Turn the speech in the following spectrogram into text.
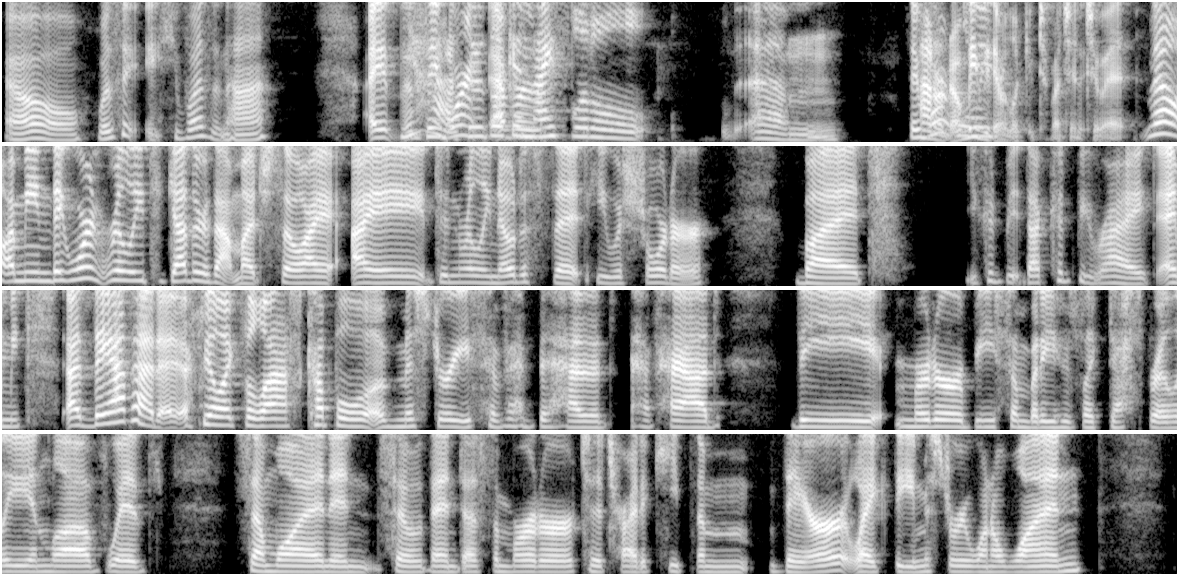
Oh, was it? He wasn't, huh? I yeah, they weren't. So it was like ever... a nice little um they I don't know. Really, maybe they're looking too much into it. No, I mean they weren't really together that much, so I I didn't really notice that he was shorter. But You could be that could be right. I mean, uh, they have had. I feel like the last couple of mysteries have have had have had the murderer be somebody who's like desperately in love with someone and so then does the murder to try to keep them there like the mystery 101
